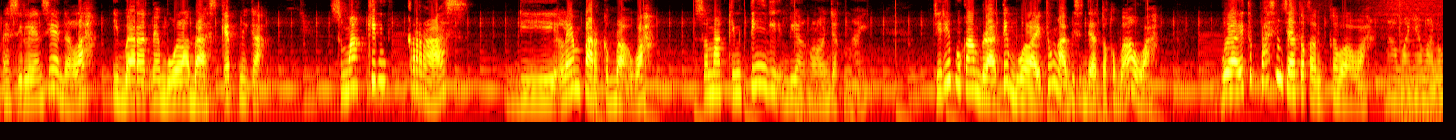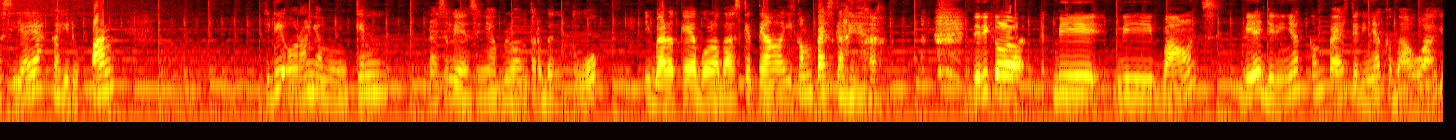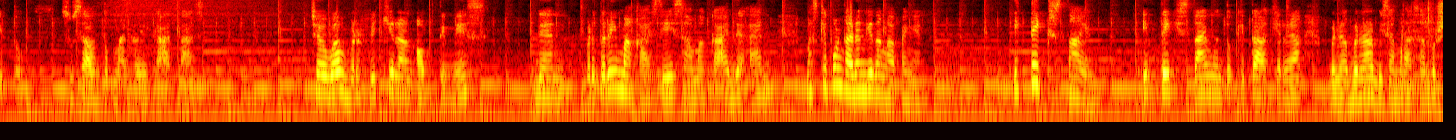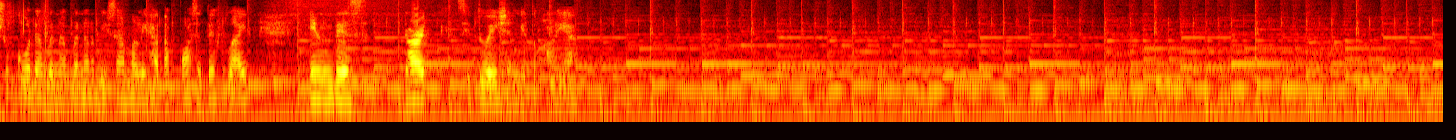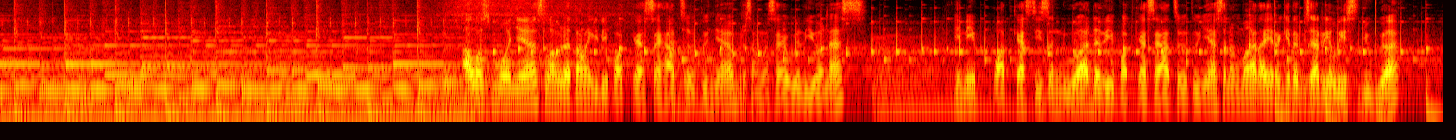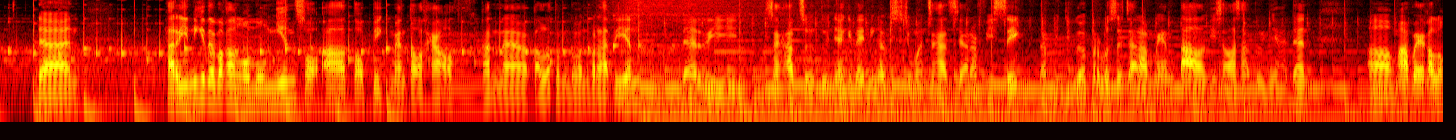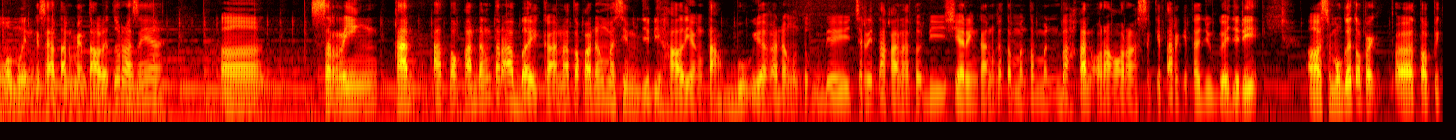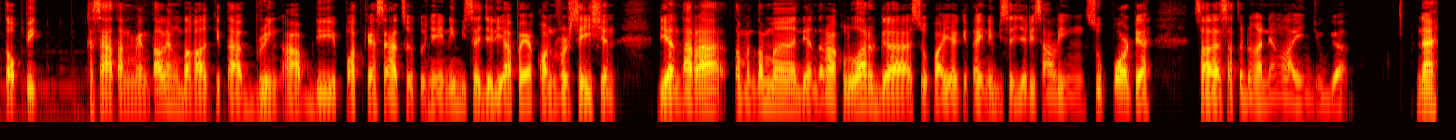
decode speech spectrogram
resiliensi adalah ibaratnya bola basket nih kak. Semakin keras dilempar ke bawah, semakin tinggi dia ngelonjak naik. Jadi bukan berarti bola itu nggak bisa jatuh ke bawah. Bola itu pasti jatuh ke bawah. Namanya manusia ya, kehidupan. Jadi orang yang mungkin resiliensinya belum terbentuk, ibarat kayak bola basket yang lagi kempes kali ya. Jadi kalau di di bounce dia jadinya kempes, jadinya ke bawah gitu. Susah untuk naik lagi ke atas. Coba berpikiran optimis dan berterima kasih sama keadaan meskipun kadang kita nggak pengen. It takes time. It takes time untuk kita akhirnya benar-benar bisa merasa bersyukur dan benar-benar bisa melihat a positive light in this dark situation gitu kali ya. Halo semuanya, selamat datang lagi di podcast Sehat Seutuhnya bersama saya Willy Yonas. Ini podcast season 2 dari podcast Sehat Seutuhnya. Senang banget akhirnya kita bisa rilis juga. Dan hari ini kita bakal ngomongin soal topik mental health. Karena kalau teman-teman perhatiin dari Sehat Seutuhnya kita ini nggak bisa cuma sehat secara fisik, tapi juga perlu secara mental nih salah satunya. Dan um, apa ya kalau ngomongin kesehatan mental itu rasanya uh, sering kad atau kadang terabaikan atau kadang masih menjadi hal yang tabu ya kadang untuk diceritakan atau di-sharingkan ke teman-teman bahkan orang-orang sekitar kita juga. Jadi uh, semoga topik uh, topik-topik kesehatan mental yang bakal kita bring up di podcast sehat seutuhnya ini bisa jadi apa ya conversation di antara teman-teman di antara keluarga supaya kita ini bisa jadi saling support ya salah satu dengan yang lain juga. Nah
